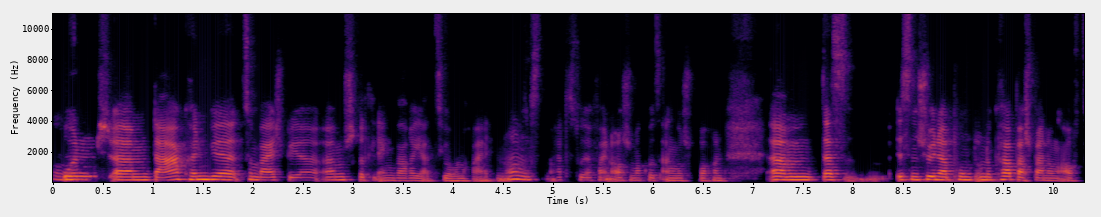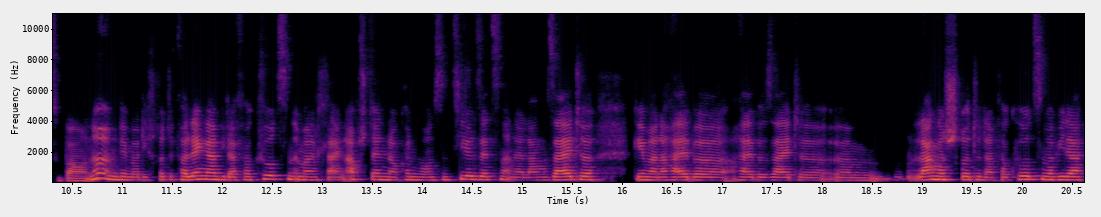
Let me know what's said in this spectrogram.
Mhm. Und ähm, da können wir zum Beispiel ähm, Schrittlängenvariationen reiten. Ne? Das hattest du ja vorhin auch schon mal kurz angesprochen. Ähm, das ist ein schöner Punkt, um eine Körperspannung aufzubauen, ne? indem wir die Schritte verlängern, wieder verkürzen, immer in kleinen Abständen. Da können wir uns ein Ziel setzen an der langen Seite, gehen wir eine halbe, halbe Seite ähm, lange Schritte, dann verkürzen wir wieder.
